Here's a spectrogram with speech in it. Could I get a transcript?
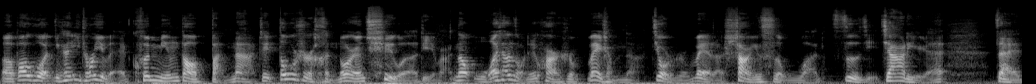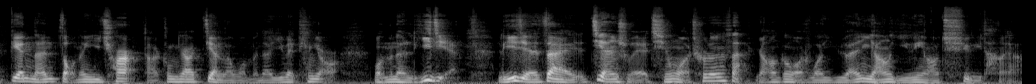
呃，包括你看一头一尾，昆明到版纳，这都是很多人去过的地方。那我想走这块儿是为什么呢？就是为了上一次我自己家里人在滇南走那一圈儿啊，中间见了我们的一位听友，我们的李姐，李姐在建水请我吃顿饭，然后跟我说元阳一定要去一趟呀，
